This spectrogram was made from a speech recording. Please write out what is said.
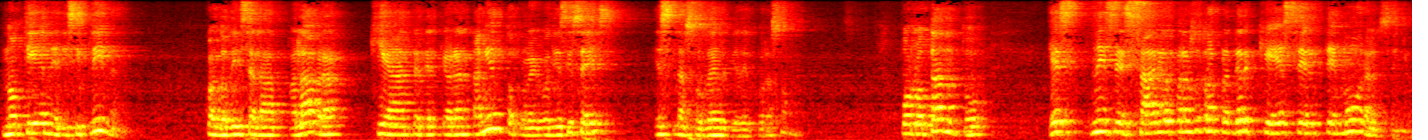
no tiene disciplina. Cuando dice la palabra que antes del quebrantamiento, Proverbio 16, es la soberbia del corazón. Por lo tanto, es necesario para nosotros aprender qué es el temor al Señor.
